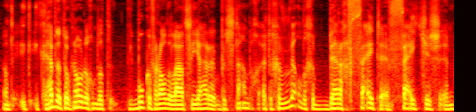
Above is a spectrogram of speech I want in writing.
Want ik, ik heb dat ook nodig, omdat die boeken vooral de laatste jaren bestaan toch uit een geweldige berg feiten en feitjes en,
